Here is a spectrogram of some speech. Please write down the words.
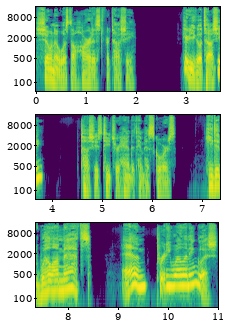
Shona was the hardest for Tashi. Here you go, Tashi. Tashi's teacher handed him his scores. He did well on maths and pretty well in English.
